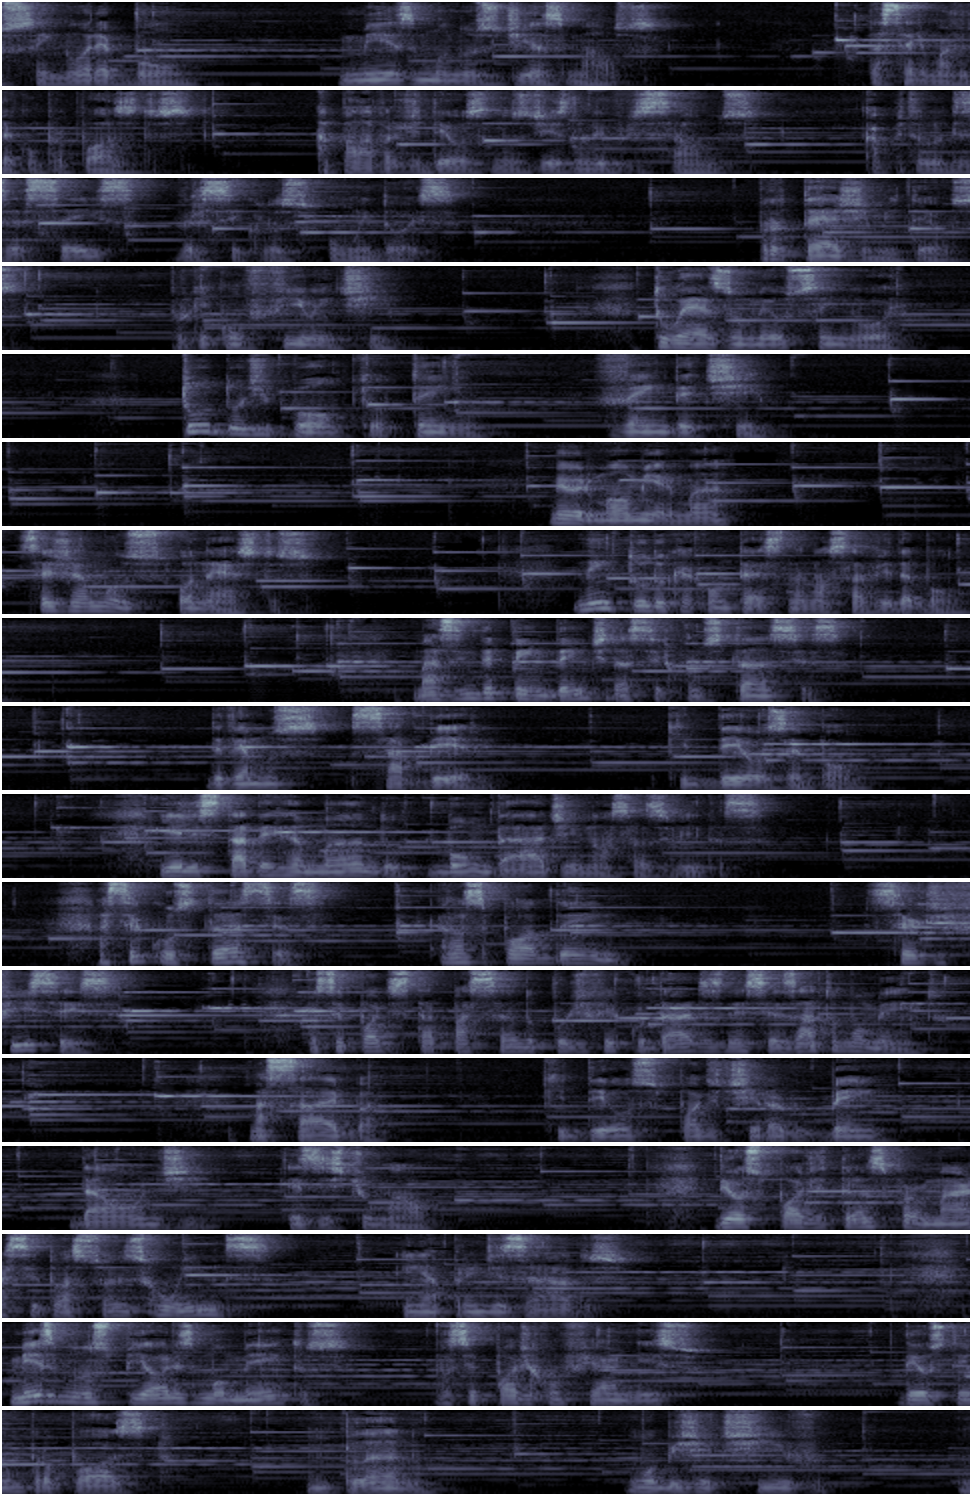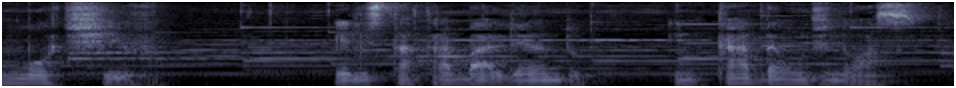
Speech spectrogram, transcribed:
O Senhor é bom, mesmo nos dias maus. Da série Uma Vida com Propósitos, a palavra de Deus nos diz no livro de Salmos, capítulo 16, versículos 1 e 2. Protege-me, Deus, porque confio em Ti. Tu és o meu Senhor. Tudo de bom que eu tenho vem de Ti. Meu irmão, minha irmã, Sejamos honestos. Nem tudo o que acontece na nossa vida é bom. Mas, independente das circunstâncias, devemos saber que Deus é bom e Ele está derramando bondade em nossas vidas. As circunstâncias, elas podem ser difíceis. Você pode estar passando por dificuldades nesse exato momento. Mas saiba que Deus pode tirar o bem da onde existe o mal. Deus pode transformar situações ruins em aprendizados. Mesmo nos piores momentos, você pode confiar nisso. Deus tem um propósito, um plano, um objetivo, um motivo. Ele está trabalhando em cada um de nós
